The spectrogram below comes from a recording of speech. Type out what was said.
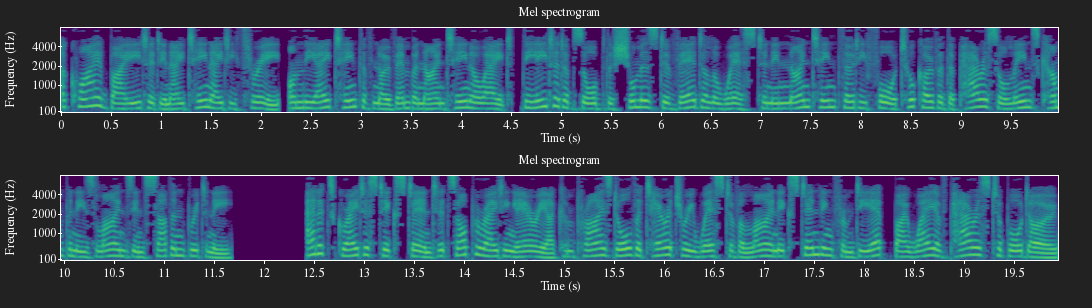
acquired by EATIT in 1883. On 18 November 1908, the EATIT absorbed the Chemins de Fer de l'Ouest and in 1934 took over the Paris-Orléans Company's lines in southern Brittany. At its greatest extent its operating area comprised all the territory west of a line extending from Dieppe by way of Paris to Bordeaux.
